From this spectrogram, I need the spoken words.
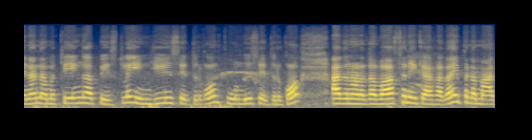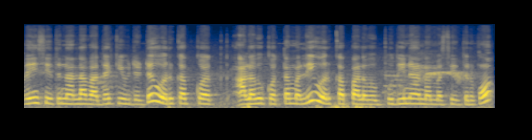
ஏன்னா நம்ம தேங்காய் தேங்காய் பேஸ்ட்டில் இஞ்சியும் சேர்த்துருக்கோம் பூண்டும் சேர்த்துருக்கோம். அதனால தான் வாசனைக்காக தான் இப்போ நம்ம அதையும் சேர்த்து நல்லா வதக்கி விட்டுட்டு ஒரு கப் கொத் அளவு கொத்தமல்லி ஒரு கப் அளவு புதினா நம்ம சேர்த்துருக்கோம்.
